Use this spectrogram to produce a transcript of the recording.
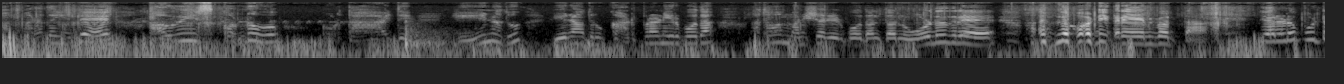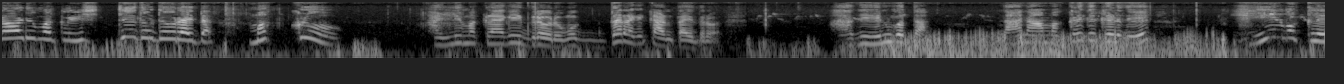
ಆ ಮರದ ಹಿಂದೆ ಅವಿಸ್ಕೊಂಡು ನೋಡ್ತಾ ಇದ್ದೆ. ಏನದು? ಏನಾದರೂ ಕಾಡು ಪ್ರಾಣಿ ಇರ್ಬೋದಾ? ಅಥವಾ ಮನುಷ್ಯರು ಇರ್ಬೋದು ಅಂತ ನೋಡಿದ್ರೆ ನೋಡಿದ್ರೆ ಏನು ಗೊತ್ತಾ? ಎರಡು ಪುಟಾಣಿ ಮಕ್ಕಳು ಇಷ್ಟೇ ದೊಡ್ಡವರಾಯ್ತಾ? ಮಕ್ಕಳು ಹಳ್ಳಿ ಮಕ್ಕಳಾಗೆ ಇದ್ರು ಅವರು ಮುಗ್ಧರಾಗಿ ಕಾಣ್ತಾ ಇದ್ರು. ಹಾಗೆ ಏನು ಗೊತ್ತಾ? ನಾನು ಆ ಮಕ್ಕಳಿಗೆ ಕೇಳಿದೆ, ಏನು ಮಕ್ಕಳೇ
